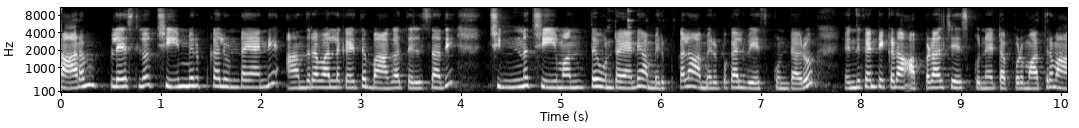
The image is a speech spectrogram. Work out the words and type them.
కారం ప్లేస్లో చీమిరపకాయలు ఉంటాయండి. ఆంధ్ర వాళ్ళకైతే బాగా తెలుసు అది చిన్న చీమంతే ఉంటాయండి. ఆ మిరపకాయలు ఆ మిరపకాయలు వేసుకుంటారు. ఎందుకంటే ఇక్కడ అప్పడాలు చేసుకునేటప్పుడు మాత్రం ఆ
